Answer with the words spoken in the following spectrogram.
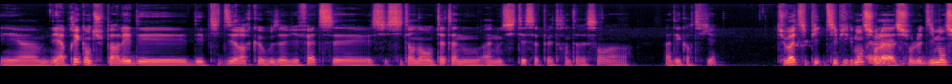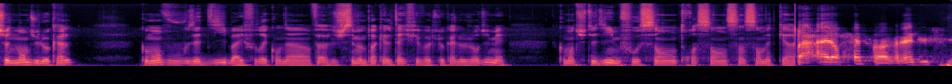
Et, euh, et, après, quand tu parlais des, des, petites erreurs que vous aviez faites, c'est, si, si tu en as en tête à nous, à nous citer, ça peut être intéressant à, à décortiquer. Tu vois, typiquement sur, la, sur le dimensionnement du local, comment vous vous êtes dit, bah, il faudrait qu'on a, enfin, je sais même pas quelle taille fait votre local aujourd'hui, mais comment tu te dis, il me faut 100, 300, 500 mètres carrés? Bah, Alors ça, c'est un vrai défi.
